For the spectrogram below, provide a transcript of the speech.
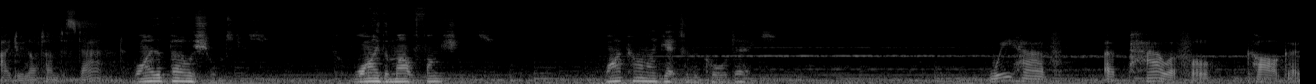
I do not understand. Why the power shortages? Why the malfunctions? Why can't I get to the core decks? We have a powerful cargo.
